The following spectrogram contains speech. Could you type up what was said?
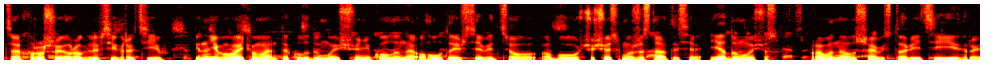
Це хороший урок для всіх гравців. Іноді бувають моменти, коли думаєш, що ніколи не оговтаєшся від цього, або що щось може статися. Я думаю, що справа не лише в історії цієї гри.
